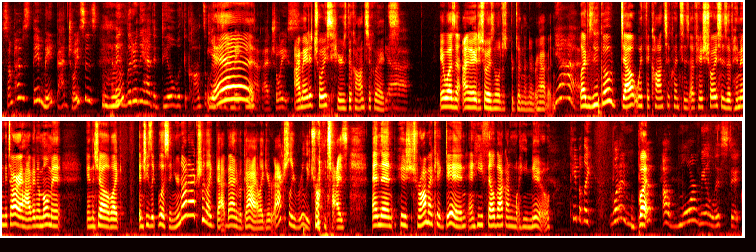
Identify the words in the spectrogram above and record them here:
sometimes they made bad choices, and they mm-hmm. literally had to deal with the consequences of Yeah. making that bad choice. I made a choice, here's the consequence. yeah. It wasn't I made a choice and we'll just pretend that never happened. Yeah. Like Zuko dealt with the consequences of his choices of him and Katara having a moment in the show of like and she's like, Listen, you're not actually like that bad of a guy. Like you're actually really traumatized. And then his trauma kicked in and he fell back on what he knew. okay, but like, what a But- what a more realistic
